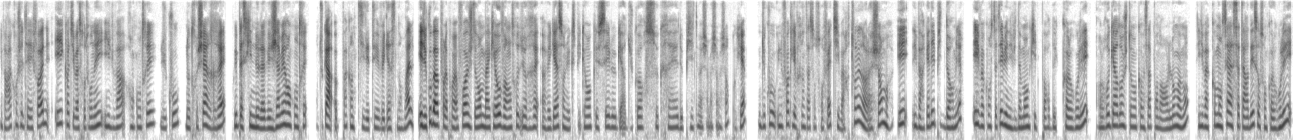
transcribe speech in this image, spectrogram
il va raccrocher le téléphone et quand il va se retourner, il va rencontrer du coup notre cher Ray. Oui, parce qu'il ne l'avait jamais rencontré. En tout cas, pas quand il était Vegas normal. Et du coup, bah, pour la première fois, justement, Macao va introduire Ray à Vegas en lui expliquant que c'est le garde du corps secret de Pete, machin, machin, machin. Ok. Du coup, une fois que les présentations sont faites, il va retourner dans la chambre et il va regarder Pete dormir. Et il va constater bien évidemment qu'il porte des cols roulés. En le regardant justement comme ça pendant un long moment, il va commencer à s'attarder sur son col roulé.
